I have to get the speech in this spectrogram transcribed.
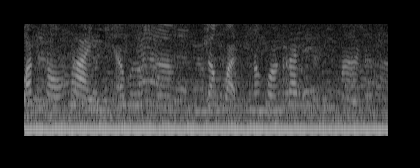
วัดหนองไผ่อำเภอเมืองจังหวัดนครราชสีมานะคะ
